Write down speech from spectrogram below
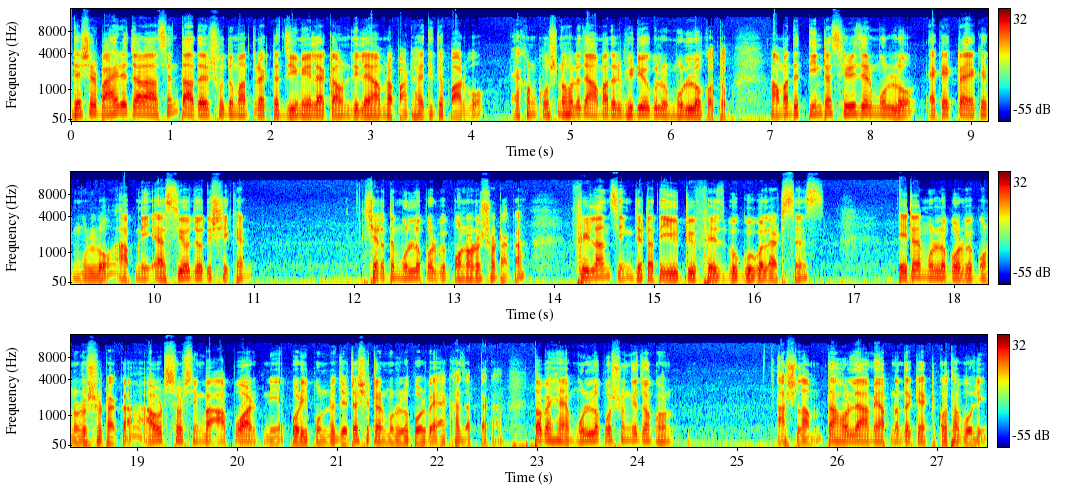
দেশের বাইরে যারা আছেন, তাদের শুধুমাত্র একটা জিমেইল অ্যাকাউন্ট দিলে আমরা পাঠিয়ে দিতে পারব। এখন প্রশ্ন হলো যে আমাদের ভিডিওগুলোর মূল্য কত? আমাদের তিনটা সিরিজের মূল্য, এক একটা এক এক মূল্য। আপনি এসিও যদি শিখেন সেটাতে মূল্য পড়বে পনেরোশো টাকা। ফ্রিলান্সিং যেটাতে ইউটিউব ফেসবুক গুগল অ্যাডসেন্স এটার মূল্য পড়বে পনেরোশো টাকা। আউটসোর্সিং বা আপওয়ার্ক নিয়ে পরিপূর্ণ যেটা, সেটার মূল্য পড়বে এক হাজার টাকা। তবে হ্যাঁ মূল্য প্রসঙ্গে যখন আসলাম, তাহলে আমি আপনাদেরকে একটা কথা বলি,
